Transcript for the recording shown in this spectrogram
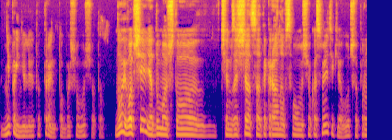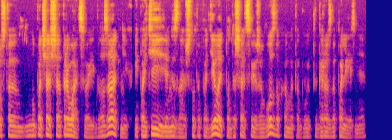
не приняли этот тренд по большому счету. Ну и вообще, я думаю, что чем защищаться от экранов с помощью косметики, лучше просто, ну, почаще отрывать свои глаза от них и пойти, я не знаю, что-то поделать, подышать свежим воздухом, это будет гораздо полезнее.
